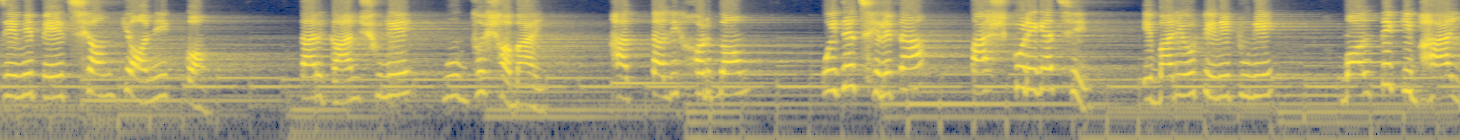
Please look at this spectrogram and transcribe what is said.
যে মেয়ে পেয়েছে অঙ্কে অনেক কম। তার গান শুনে মুগ্ধ সবাই। হাততালি হরদম। ওই যে ছেলেটা পাশ করে গেছে। এবারেও টেনে টুনে। বলতে কি ভাই,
